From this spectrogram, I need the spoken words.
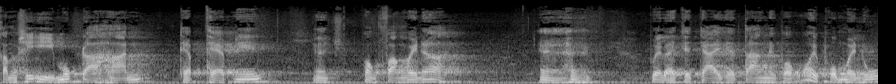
คำชีอีมุกดาหาร แถบแถบนี้ฟังฟังไว้นะเวลาจะจ่ายจะตังเนี่ยบอกโอ้ยผมไม่รู้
